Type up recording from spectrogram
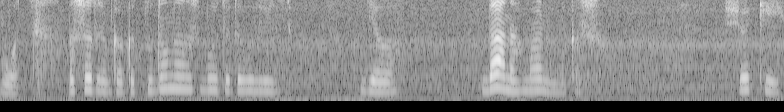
Вот. Посмотрим, как оттуда у нас будет это выглядеть. Дело. Да, нормально, мне кажется. Все окей.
